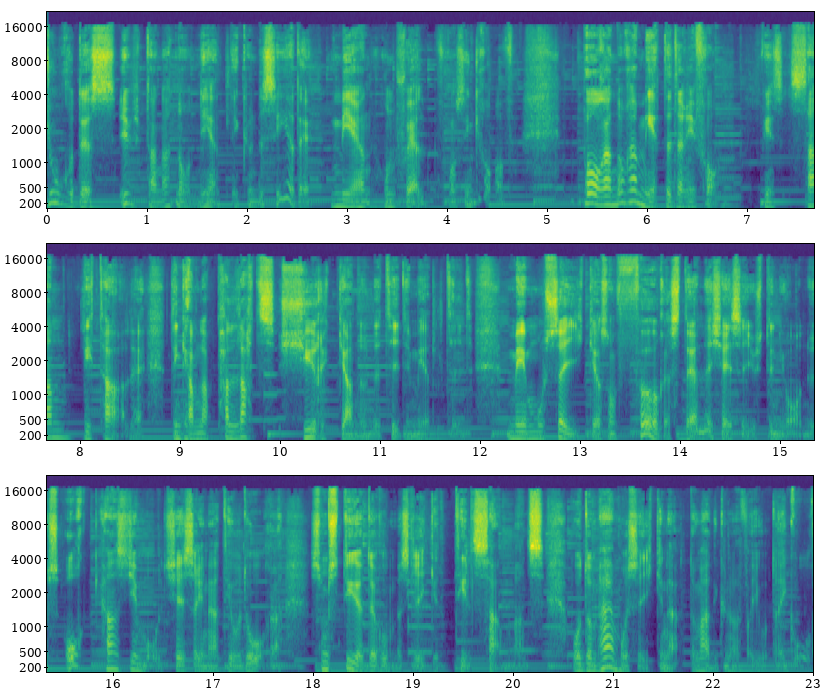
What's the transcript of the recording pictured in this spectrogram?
gjordes utan att någon egentligen kunde se det, mer än hon själv från sin grav. Bara några meter därifrån finns San Vitale, den gamla palatskyrkan under tidig medeltid med mosaiker som föreställer kejsar Justinianus och hans gemål kejsarinna Theodora som styrde romerskriket tillsammans. Och de här mosaikerna de hade kunnat vara gjorda igår.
